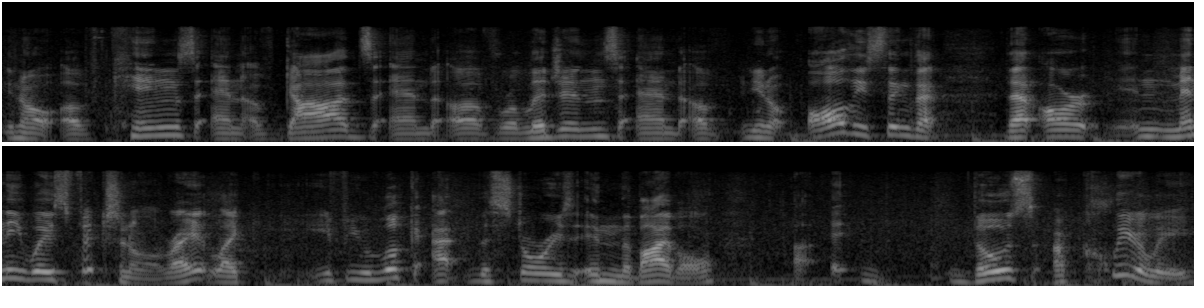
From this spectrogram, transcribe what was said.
you know of kings and of gods and of religions and of you know all these things that that are in many ways fictional right? Like if you look at the stories in the bible uh, those are clearly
